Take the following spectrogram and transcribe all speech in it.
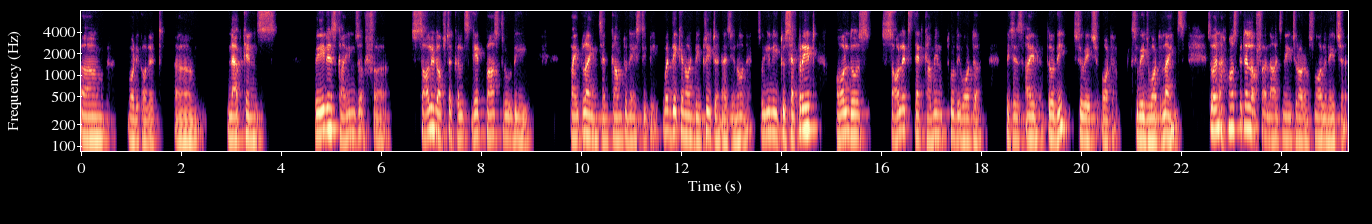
um, what do you call it? Um, napkins, various kinds of uh, solid obstacles get passed through the pipelines and come to the STP, but they cannot be treated as you know that. So you need to separate all those solids that come in through the water, which is either through the sewage water, sewage water lines. So in a hospital of a large nature or a smaller nature,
